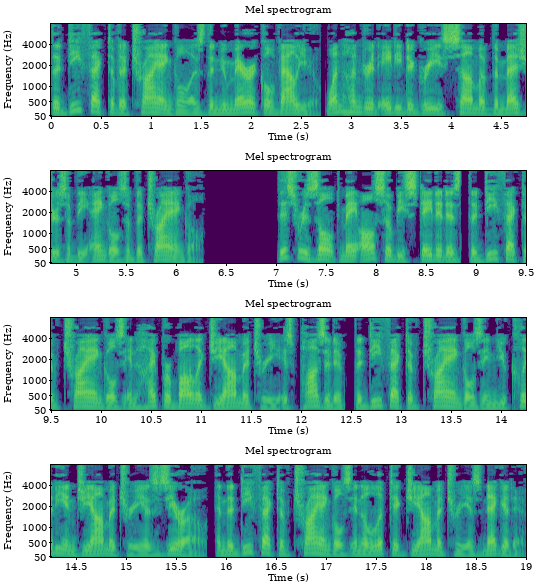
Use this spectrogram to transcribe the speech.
The defect of a triangle is the numerical value 180 degrees sum of the measures of the angles of the triangle. This result may also be stated as, the defect of triangles in hyperbolic geometry is positive, the defect of triangles in Euclidean geometry is zero, and the defect of triangles in elliptic geometry is negative.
